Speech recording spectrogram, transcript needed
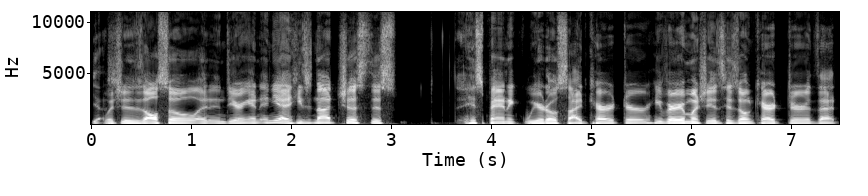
Yes. which is also an endearing. And, and yeah, he's not just this Hispanic weirdo side character. He very much is his own character that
